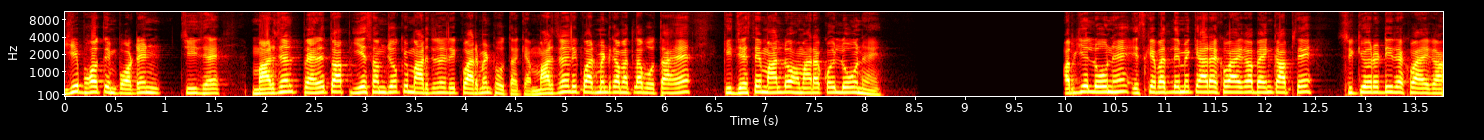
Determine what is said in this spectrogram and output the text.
ये बहुत इंपॉर्टेंट चीज़ है मार्जिनल पहले तो आप ये समझो कि मार्जिनल रिक्वायरमेंट होता क्या? मार्जिनल रिक्वायरमेंट का मतलब होता है कि जैसे मान लो हमारा कोई लोन है। अब ये लोन है, इसके बदले में क्या रखवाएगा बैंक आपसे? सिक्योरिटी रखवाएगा।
